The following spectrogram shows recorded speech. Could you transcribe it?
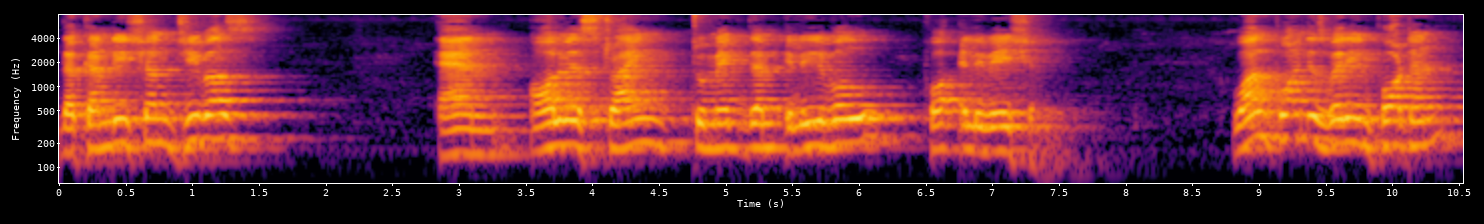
the conditioned jivas and always trying to make them eligible for elevation. One point is very important.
